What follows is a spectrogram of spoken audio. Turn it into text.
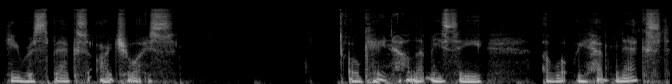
He respects our choice. Okay, now let me see uh, what we have next.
